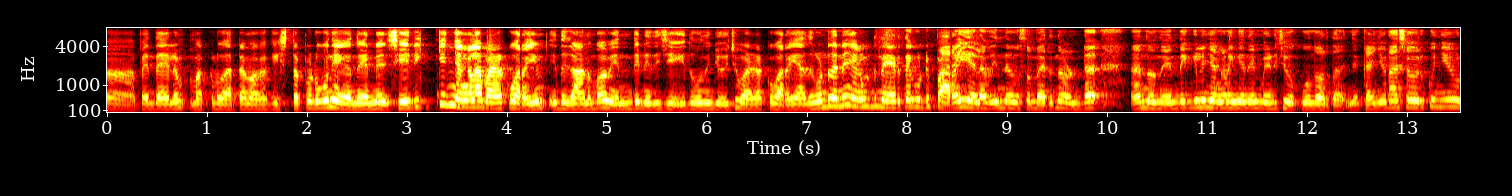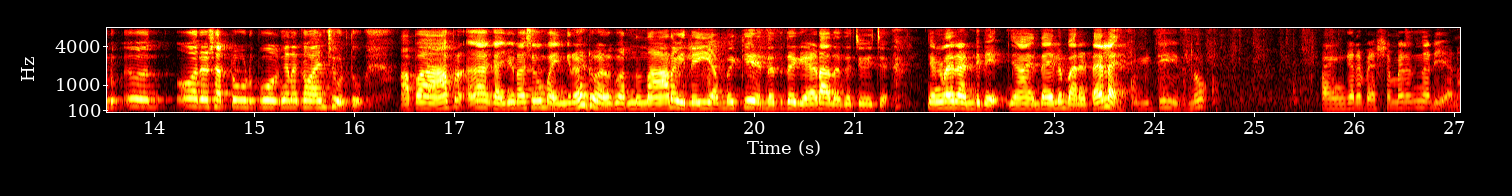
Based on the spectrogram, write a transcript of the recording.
അപ്പോൾ എന്തായാലും മക്കൾ വരട്ടെ മക്കൾക്ക് ഇഷ്ടപ്പെടുമെന്ന് എന്ന് എന്നെ ശരിക്കും ഞങ്ങളെ വഴക്ക് പറയും ഇത് കാണുമ്പോൾ എന്തിനിത് ചെയ്തു എന്ന് ചോദിച്ചു വഴക്ക് പറയും. അതുകൊണ്ട് തന്നെ ഞങ്ങൾ നേരത്തെ കൂട്ടി പറയല ഇന്ന ദിവസം വരുന്നുണ്ട് എന്നൊന്ന് എന്തെങ്കിലും ഞങ്ങൾ ഇങ്ങനെ മേടിച്ച് വെക്കുമെന്ന് ഓർത്ത്. കഴിഞ്ഞ പ്രാവശ്യം ഒരു കുഞ്ഞു ഉടുപ്പ് ഓരോ ഷർട്ട് ഉടുപ്പ് അങ്ങനെയൊക്കെ വാങ്ങിച്ചു കൊടുത്തു. അപ്പോൾ ആ, കഴിഞ്ഞ പ്രാവശ്യവും ഭയങ്കരമായിട്ട് വഴക്ക് പറഞ്ഞു. നാണമില്ല ഈ അമ്മയ്ക്ക് എന്നത്തിന്റെ കേടാന്നൊക്കെ ചോദിച്ച്. ഞങ്ങളെ രണ്ടിനെ. ഞാൻ എന്തായാലും വരട്ടെ അല്ലേ? വീട്ടിൽ ഇരുന്നു. ഭയങ്കര വിഷമരുന്നടിയാണ്.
